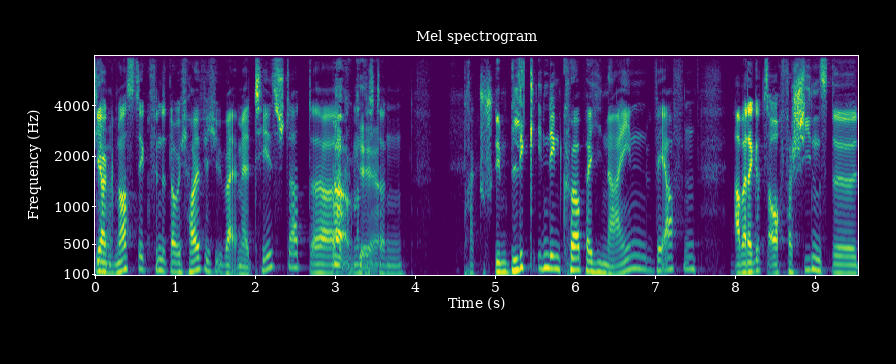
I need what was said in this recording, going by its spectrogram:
Diagnostik ja. findet, glaube ich, häufig über MRTs statt. Da ah, okay, kann man sich ja. dann praktisch den Blick in den Körper hineinwerfen. Aber da gibt es auch verschiedenste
